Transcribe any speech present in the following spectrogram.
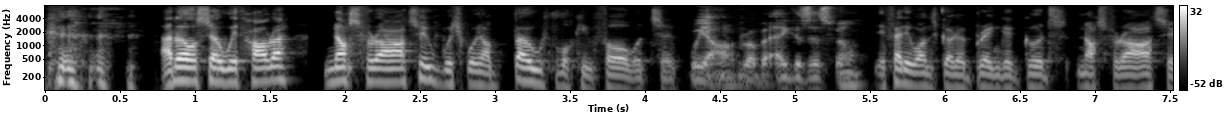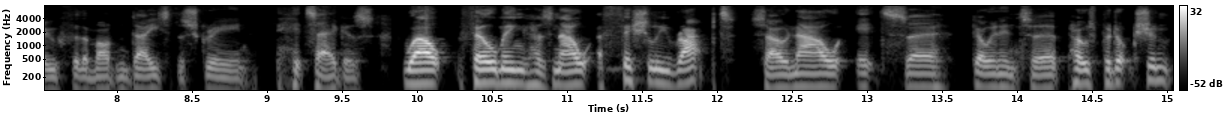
and also with horror, Nosferatu, which we are both looking forward to. We are Robert Eggers' film. If anyone's going to bring a good Nosferatu for the modern day to the screen, it's Eggers. Well, filming has now officially wrapped, so now it's uh, going into post production,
